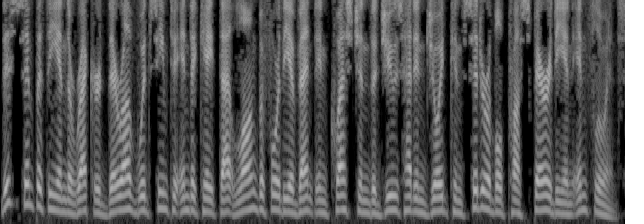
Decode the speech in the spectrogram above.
This sympathy and the record thereof would seem to indicate that long before the event in question the Jews had enjoyed considerable prosperity and influence,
